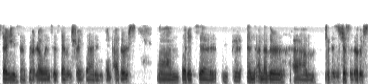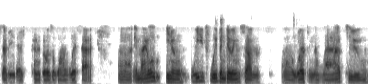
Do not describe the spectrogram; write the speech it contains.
studies. Uh, Brett Owens has demonstrated that, and, and others. Um, but it's a, an, another. Um, this is just another study that kind of goes along with that. Uh, in my old, you know, we've we've been doing some uh, work in the lab to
